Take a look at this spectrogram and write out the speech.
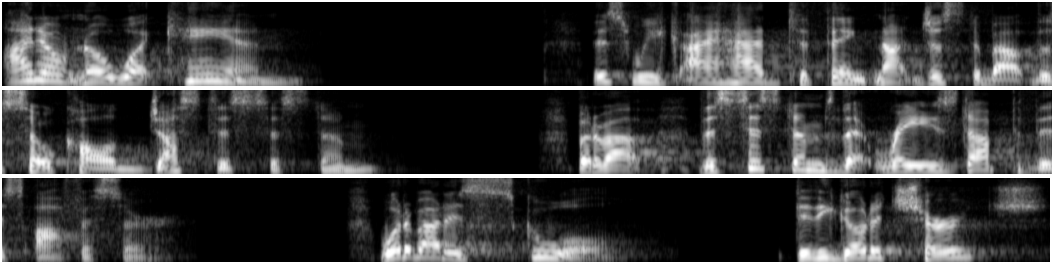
I don't know what can. This week I had to think not just about the so called justice system, but about the systems that raised up this officer. What about his school? Did he go to church?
